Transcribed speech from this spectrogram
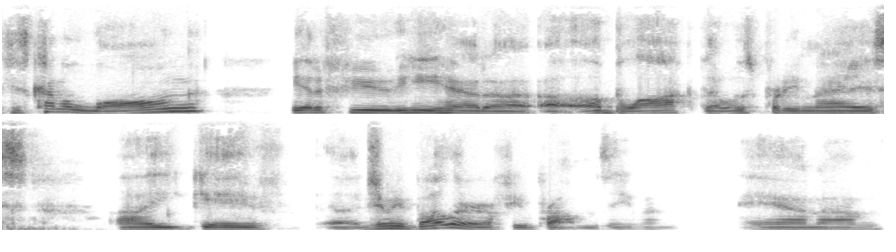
he's kind of long, he had a few. He had a, a block that was pretty nice. Uh, he gave uh, Jimmy Butler a few problems even, and um,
